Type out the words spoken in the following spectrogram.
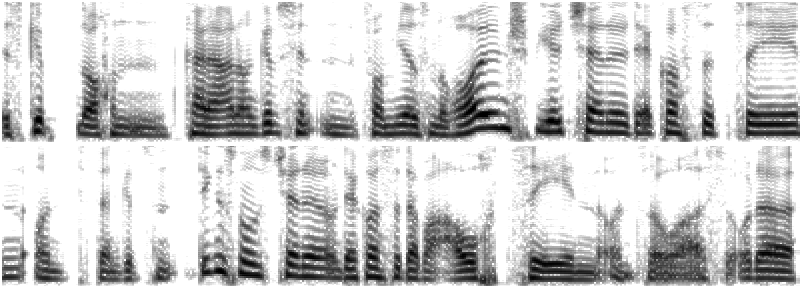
es gibt noch ein, keine Ahnung, gibt es hinten von mir ist ein Rollenspiel-Channel, der kostet 10 und dann gibt es einen Dingsbums-Channel und der kostet aber auch 10 und sowas. Oder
